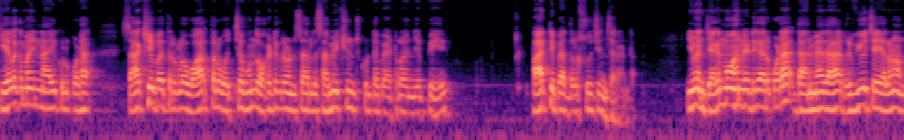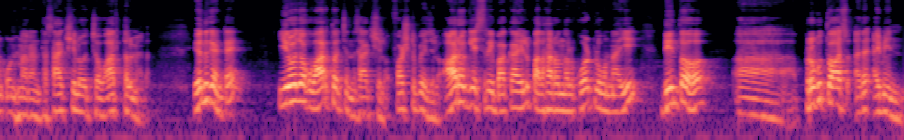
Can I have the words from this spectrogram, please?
కీలకమైన నాయకులు కూడా సాక్షి పత్రికలో వార్తలు వచ్చే ముందు ఒకటికి రెండు సార్లు సమీక్షించుకుంటే బెటర్ అని చెప్పి పార్టీ పెద్దలకు సూచించారంట. ఈవెన్ జగన్మోహన్ రెడ్డి గారు కూడా దాని మీద రివ్యూ చేయాలని అనుకుంటున్నారంట సాక్షిలో వచ్చే వార్తల మీద. ఎందుకంటే ఈరోజు ఒక వార్త వచ్చింది సాక్షిలో ఫస్ట్ పేజీలో. ఆరోగ్యశ్రీ బకాయిలు పదహారు వందల కోట్లు ఉన్నాయి. దీంతో ప్రభుత్వ ఆస్ అదే ఐ మీన్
